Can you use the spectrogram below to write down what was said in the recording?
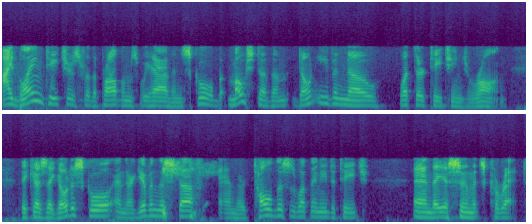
I blame teachers for the problems we have in school, but most of them don't even know what they're teaching's wrong because they go to school and they're given this stuff and they're told this is what they need to teach and they assume it's correct.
